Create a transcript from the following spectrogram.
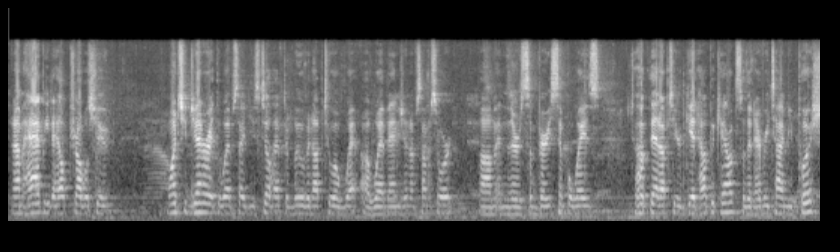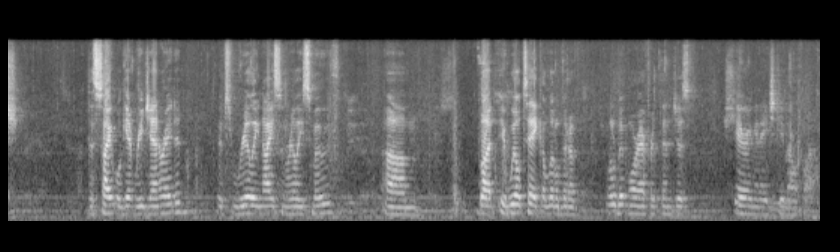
And I'm happy to help troubleshoot. Once you generate the website, you still have to move it up to a web, a web engine of some sort. Um, And there's some very simple ways to hook that up to your GitHub account so that every time you push, the site will get regenerated. It's really nice and really smooth. Um, But it will take a little bit of, a little bit more effort than just sharing an HTML file.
